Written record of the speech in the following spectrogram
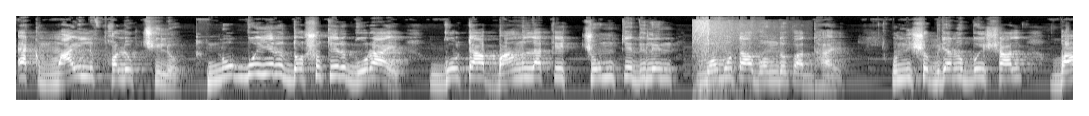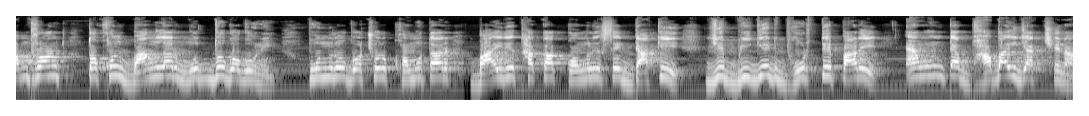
এক মাইল ফলক ছিল। নব্বইয়ের দশকের গোড়ায় গোটা বাংলাকে চমকে দিলেন মমতা বন্দ্যোপাধ্যায়। উনিশশো বিরানব্বই সাল বামফ্রন্ট তখন বাংলার মধ্য গগনে পনেরো বছর ক্ষমতার বাইরে থাকা কংগ্রেসের ডাকে যে ব্রিগেড ভরতে পারে এমনটা ভাবাই যাচ্ছে না।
